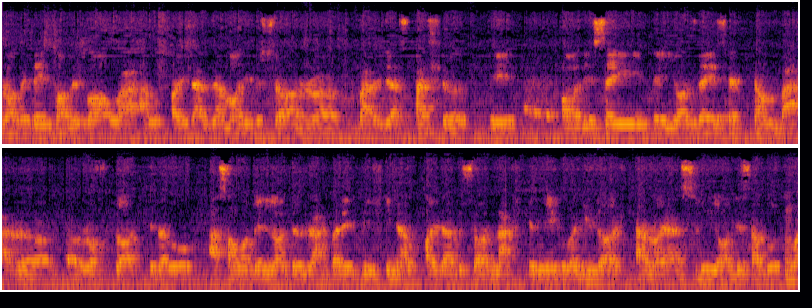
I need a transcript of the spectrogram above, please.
رابطه طالبا و القاعده زمانی بسیار برجسته شد که حادثه به 11 سپتامبر رخ داد که در او اسامه بن لادن رهبر پیشین القاعده بسیار نقش محوری داشت. طراح اصلی حادثه بود و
